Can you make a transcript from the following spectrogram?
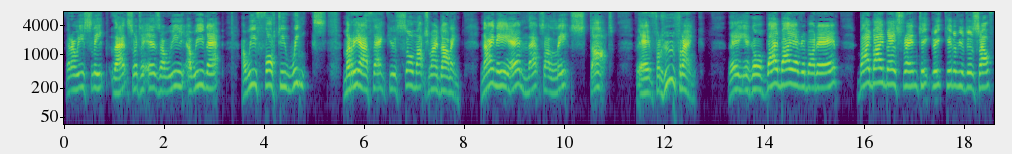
for a wee sleep. That's what it is. A wee, a wee nap. A wee 40 winks. Maria, thank you so much, my darling. 9 a.m., that's a late start. Uh, for who, Frank? There you go. Bye bye, everybody. Bye bye, best friend. Take great care of yourself.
